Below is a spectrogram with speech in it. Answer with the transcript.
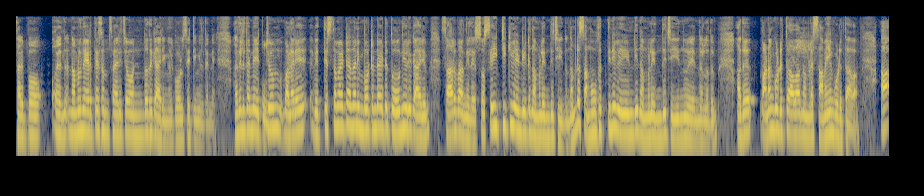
സാർ ഇപ്പോ നമ്മൾ നേരത്തെ സംസാരിച്ച ഒൻപത് കാര്യങ്ങൾ ഗോൾ സെറ്റിങ്ങിൽ തന്നെ. അതിൽ തന്നെ ഏറ്റവും വളരെ വ്യത്യസ്തമായിട്ട് എന്നാൽ ഇമ്പോർട്ടന്റ് ആയിട്ട് തോന്നിയ ഒരു കാര്യം സാറ് പറഞ്ഞില്ലേ സൊസൈറ്റിക്ക് വേണ്ടിയിട്ട് നമ്മൾ എന്ത് ചെയ്യുന്നു? നമ്മുടെ സമൂഹത്തിന് വേണ്ടി നമ്മൾ എന്ത് ചെയ്യുന്നു എന്നുള്ളതും അത് പണം കൊടുത്താവാം നമ്മുടെ സമയം കൊടുത്താവാം. ആ-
